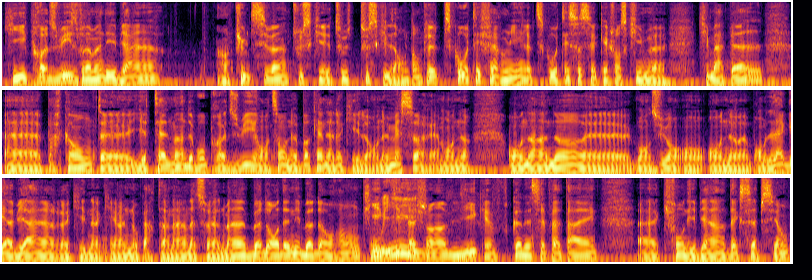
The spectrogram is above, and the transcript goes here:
qui produisent vraiment des bières en cultivant tout ce qui est tout, tout ce qu'ils ont. Donc le petit côté fermier, le petit côté ça c'est quelque chose qui me qui m'appelle. Euh, par contre, euh, il y a tellement de beaux produits. On, on a Bas Canada qui est là, on a Messorem, on a on en a euh, bon Dieu, on, on a bon la Gabière qui, qui est un de nos partenaires naturellement, Bedonden et Bedonron qui, qui est à Chambly que vous connaissez peut-être, euh, qui font des bières d'exception.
